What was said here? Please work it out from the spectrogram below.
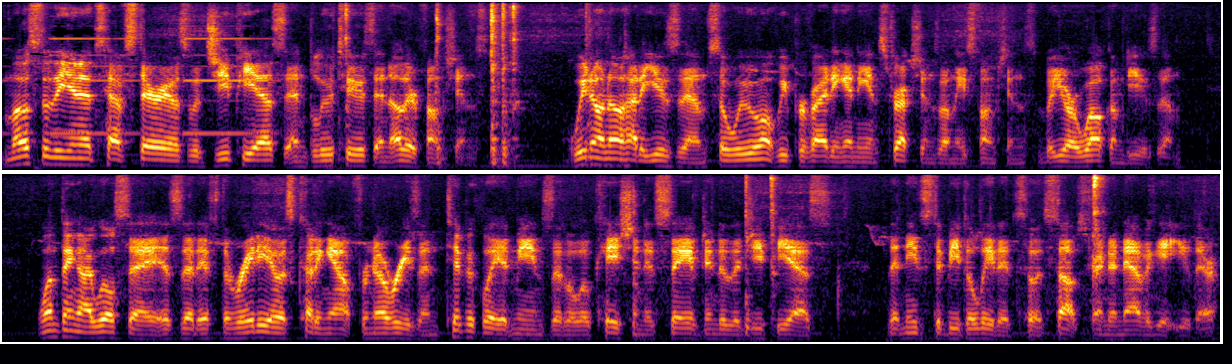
Most of the units have stereos with GPS and Bluetooth and other functions. We don't know how to use them, so we won't be providing any instructions on these functions, but you are welcome to use them. One thing I will say is that if the radio is cutting out for no reason, typically it means that a location is saved into the GPS that needs to be deleted so it stops trying to navigate you there.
